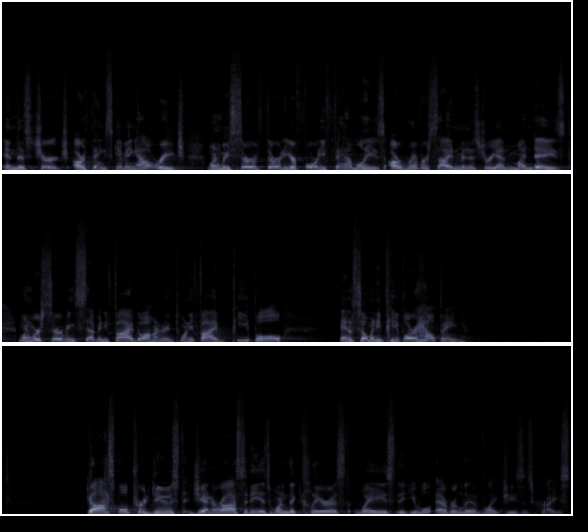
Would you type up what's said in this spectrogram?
in this church. Our Thanksgiving outreach, when we serve 30 or 40 families, our Riverside ministry on Mondays, when we're serving 75 to 125 people, and so many people are helping. Gospel produced generosity is one of the clearest ways that you will ever live like Jesus Christ.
